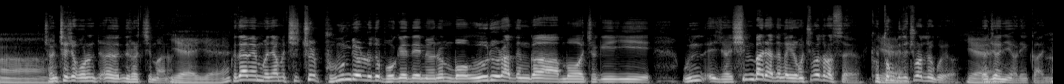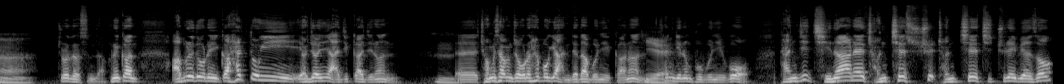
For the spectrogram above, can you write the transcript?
아. 전체적으로는 어, 늘었지만. 예, 예. 그 다음에 뭐냐면 지출 부문별로도 보게 되면은 뭐 의료라든가 뭐 저기 이 운, 저 신발이라든가 이런 건 줄어들었어요. 교통비도 예. 줄어들고요. 예. 여전히 그러니까요. 아. 줄어들었습니다. 그러니까 아무래도 그러니까 활동이 여전히 아직까지는 음. 에, 정상적으로 회복이 안 되다 보니까는 예. 생기는 부분이고 단지 지난해 전체 수출, 전체 지출에 비해서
